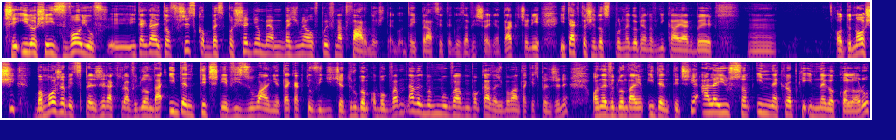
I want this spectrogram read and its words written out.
czy ilość jej zwojów y, i tak dalej, to wszystko bezpośrednio będzie miało wpływ na twardość tego, tej pracy, tego zawieszenia, tak? Czyli i tak to się do wspólnego mianownika jakby... Mm, odnosi, bo może być sprężyna, która wygląda identycznie wizualnie, tak jak tu widzicie, drugą obok Wam, nawet bym mógł Wam pokazać, bo mam takie sprężyny, one wyglądają identycznie, ale już są inne kropki innego koloru.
